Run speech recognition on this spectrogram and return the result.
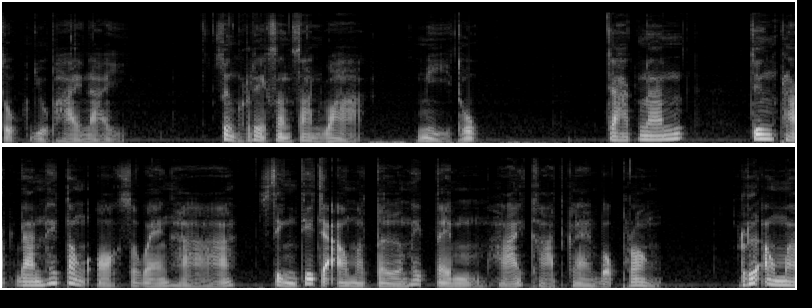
สุขอยู่ภายใน ซึ่งเรียกสั้นๆว่า มีทุกข์ จากนั้นจึงผลักดันให้ต้องออกแสวงหาสิ่งที่จะเอามาเติมให้เต็มหายขาดแคลนบกพร่อง หรือเอามา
